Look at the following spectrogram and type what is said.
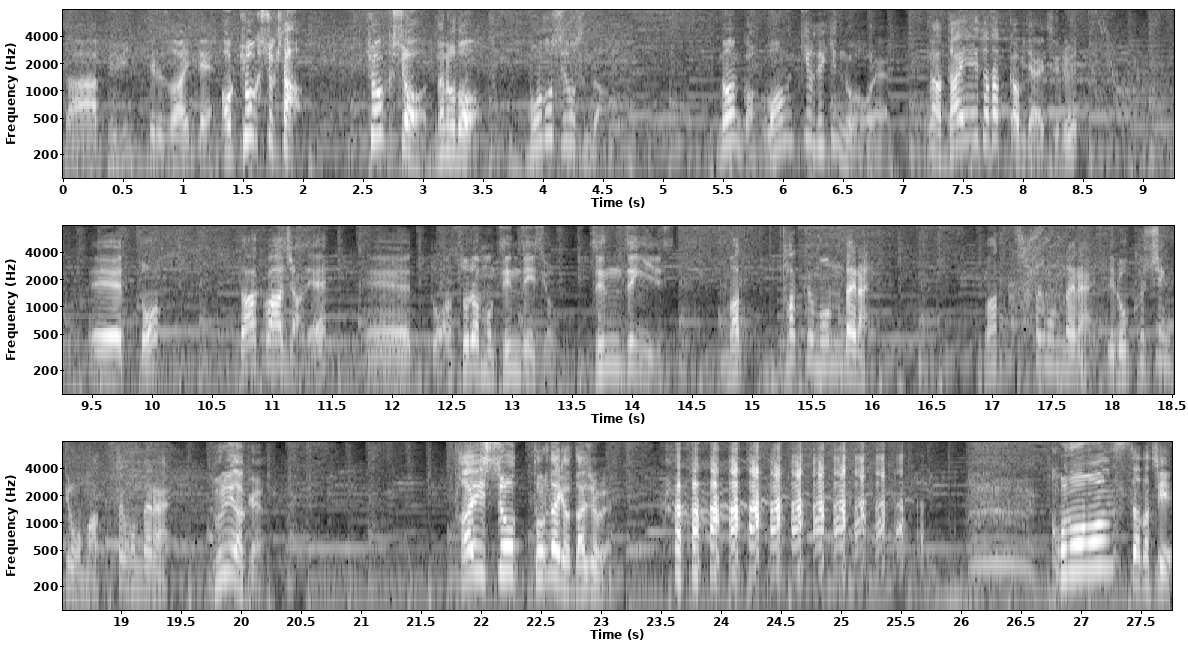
さあビビってるぞ相手。あ局所来た。局所なるほど。戻してどうすんだ。なんかワンキルできんのかこれ。なんかダイレクトアタッカーみたいなやついる？えー、っとダークバージャーで。えー、っとあそれはもう全然いいですよ。全然いいです。全く問題ない。全く問題ない。で6進化も全く問題ない。ブリーナ君対象取れないけど大丈夫。このモンスターたち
